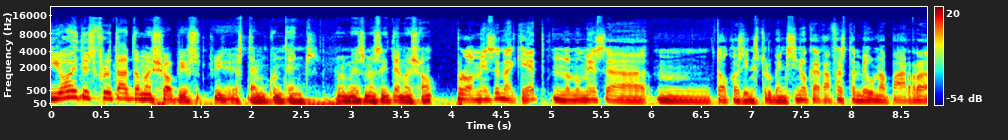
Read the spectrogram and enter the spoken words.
i jo he disfrutat amb això i, i estem contents. Només necessitem això. Però a més en aquest, no només eh, mm, toques instruments, sinó que agafes també una part eh,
